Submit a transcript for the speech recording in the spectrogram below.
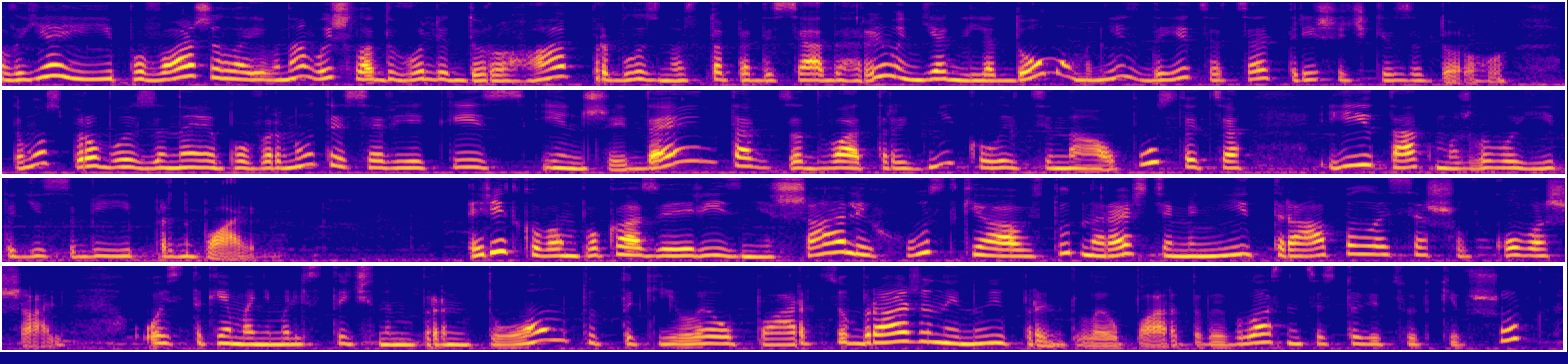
Але я її поважила, і вона вийшла доволі дорога, приблизно 150 гривень. Як для дому, мені здається, це трішечки задорого. Тому спробую за нею повернутися в якийсь інший день, так за 2-3 дні, коли ціна опуститься, і так, можливо, її тоді собі придбаю. Рідко вам показує різні шалі, хустки, а ось тут нарешті мені трапилася шовкова шаль. Ось таким анімалістичним принтом. Тут такий леопард зображений, ну і принт леопардовий. Власне, це 100% шовк.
